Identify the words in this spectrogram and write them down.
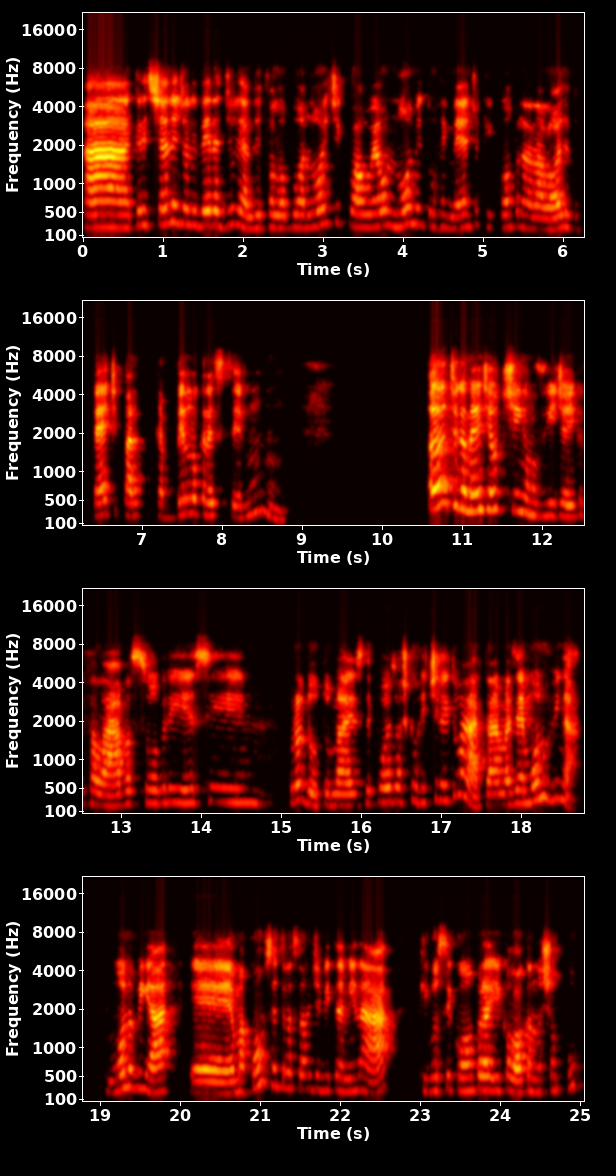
A Cristiane de Oliveira Juliana falou boa noite. Qual é o nome do remédio que compra na loja do PET para cabelo crescer? Hum, Antigamente eu tinha um vídeo aí que falava sobre esse produto, mas depois acho que eu retirei do ar, tá? Mas é monovinhar. Monovinhar é uma concentração de vitamina A que você compra e coloca no shampoo.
